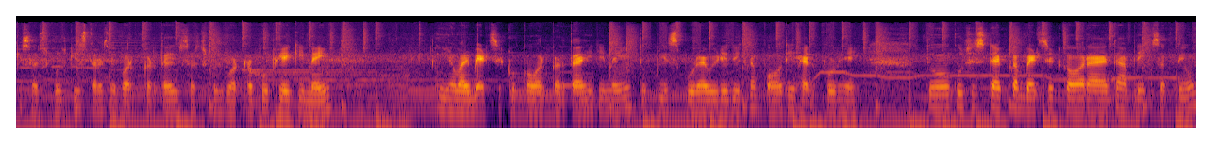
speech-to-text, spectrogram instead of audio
कि सच कुछ किस तरह से वर्क करता है, सच कुछ वाटर प्रूफ है कि नहीं। ये हमारी बेडशीट को कवर करता है कि नहीं तो प्लीज़ पूरा वीडियो देखना, बहुत ही हेल्पफुल है। तो कुछ इस टाइप का बेडशीट कवर आया था, आप देख सकते हो।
